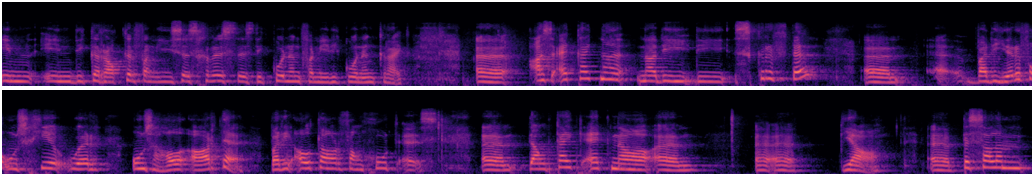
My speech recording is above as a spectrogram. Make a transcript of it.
en en die karakter van Jesus Christus, die koning van hierdie koninkryk. Uh as ek kyk na na die die skrifte, ehm uh, wat die Here vir ons gee oor ons harte, wat die altaar van God is. Ehm uh, dan kyk ek na ehm um, uh uh ja, uh Psalm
